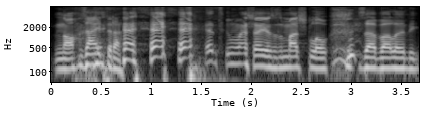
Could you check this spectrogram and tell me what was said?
No. Zajtra. tu máš aj s mašľou zabalený.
